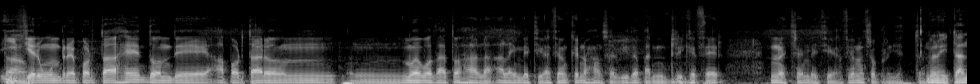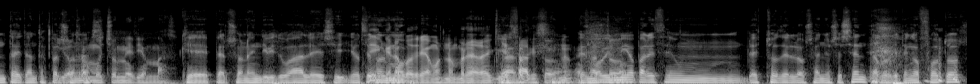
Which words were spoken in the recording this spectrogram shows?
hicieron un reportaje donde aportaron um, nuevos datos a la, a la, investigación que nos han servido para enriquecer nuestra investigación, nuestro proyecto. ¿no? Bueno, y tantas y tantas personas. Y otros muchos medios más. Que personas individuales. Y yo tengo sí, que no podríamos nombrar aquí. Claro, exacto, no, el móvil mío parece un de estos de los años 60, porque tengo fotos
